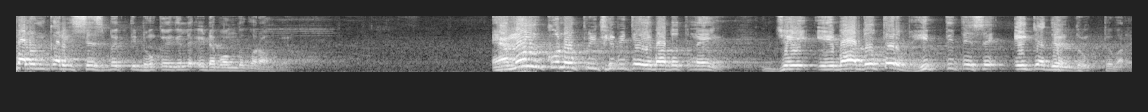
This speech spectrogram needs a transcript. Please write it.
পালনকারীর শেষ ব্যক্তি ঢুকে গেলে এটা বন্ধ করা হবে। এমন কোন পৃথিবীতে এবাদত নেই যে এবাদতের ভিত্তিতে সে এইটা দিয়ে ঢুকতে পারে।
